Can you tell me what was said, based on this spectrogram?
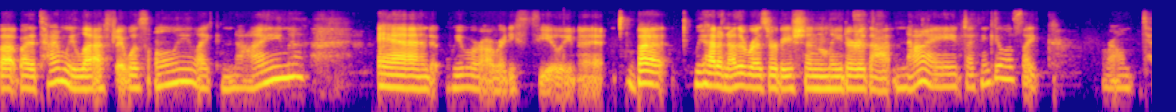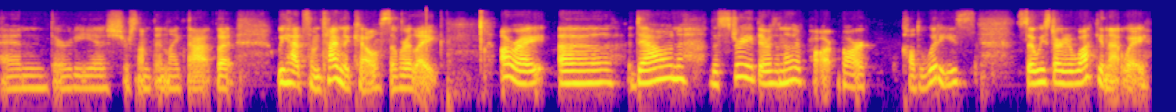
but by the time we left, it was only like nine, and we were already feeling it. But we had another reservation later that night. I think it was like around 10 30 ish or something like that. But we had some time to kill, so we're like. All right, uh, down the street, there's another bar, bar called Woody's. So we started walking that way.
